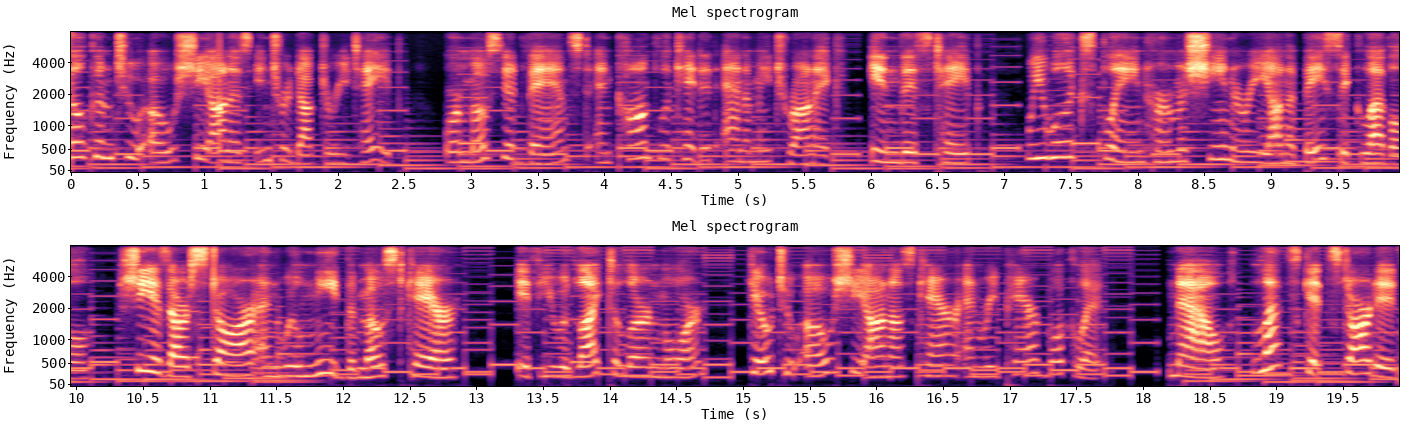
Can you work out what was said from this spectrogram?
Welcome to Oceania's introductory tape, or most advanced and complicated animatronic. In this tape, we will explain her machinery on a basic level. She is our star and will need the most care. If you would like to learn more, go to Oceania's Care and Repair booklet. Now, let's get started.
